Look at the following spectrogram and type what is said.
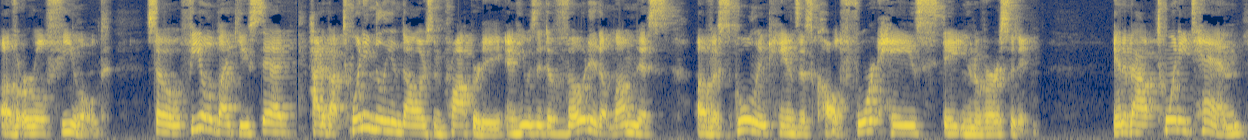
of Earl Field. So, Field, like you said, had about $20 million in property, and he was a devoted alumnus of a school in Kansas called Fort Hays State University. In about 2010,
